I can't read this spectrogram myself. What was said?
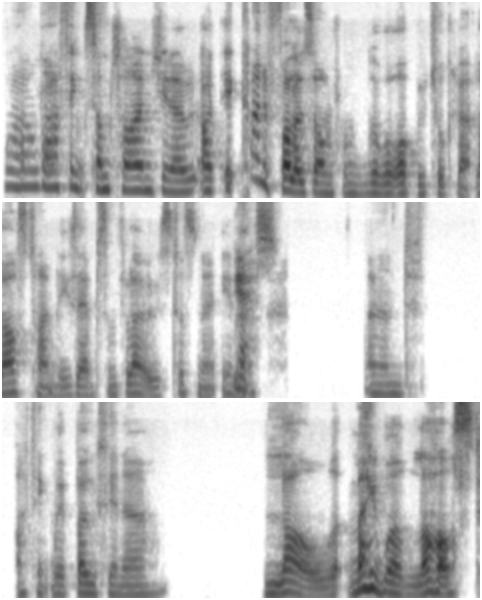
Well i think sometimes you know it kind of follows on from what we talked about last time these ebbs and flows doesn't it you know? Yes. And i think we're both in a lull that may well last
